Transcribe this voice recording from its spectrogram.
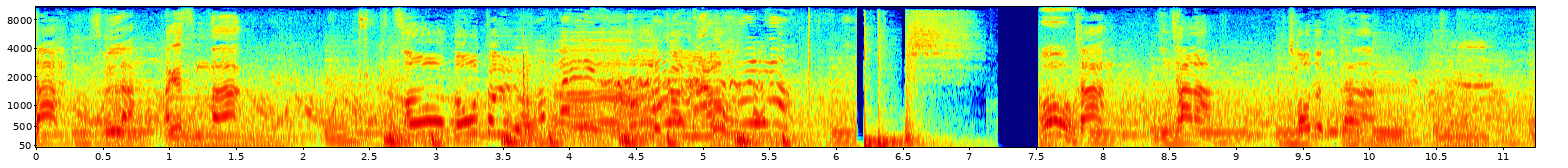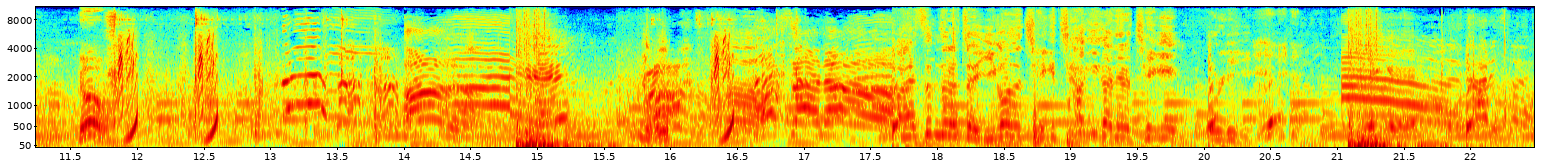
자, 스밀라 하겠습니다. 어, 너무 떨려. 빨리 너무 떨려. 떨려. 자, 괜찮아. 저도 괜찮아. 아, 오케이. 아싸나. 말씀드렸죠. 이거는 제기 차기가 아니라 제기 올리기. 잘했어요.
